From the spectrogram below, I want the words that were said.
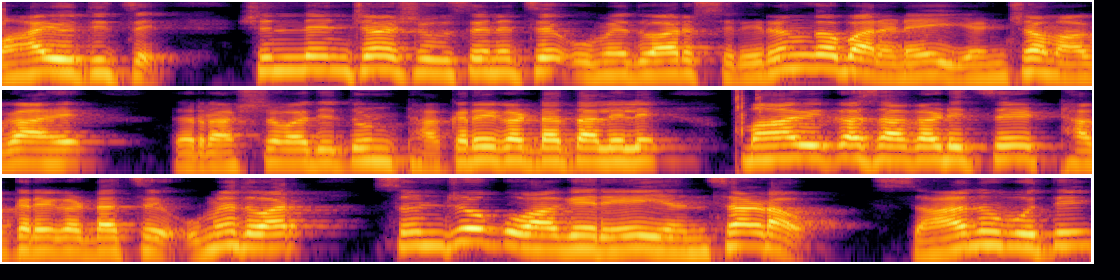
महायुतीचे. शिंदेच्या शिवसेनेचे उमेदवार श्रीरंग बारणे यांच्या मागे आहे. तर राष्ट्रवादीतून ठाकरे गटात आलेले महाविकास आघाडीचे ठाकरे गटाचे उमेदवार संजोग वागेरे यांचा डाव सहानुभूती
